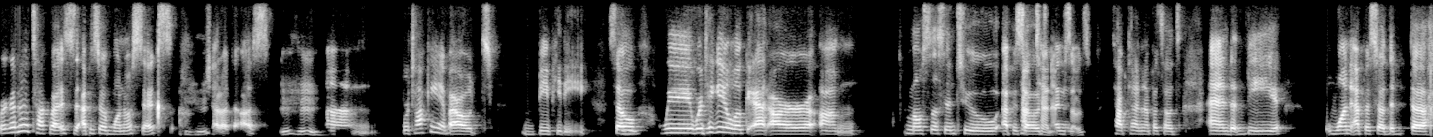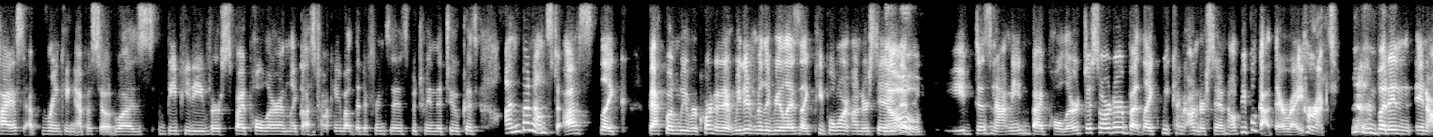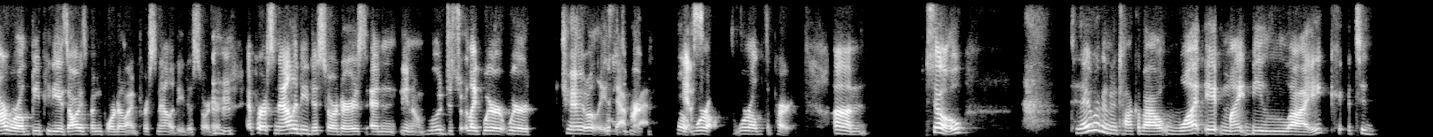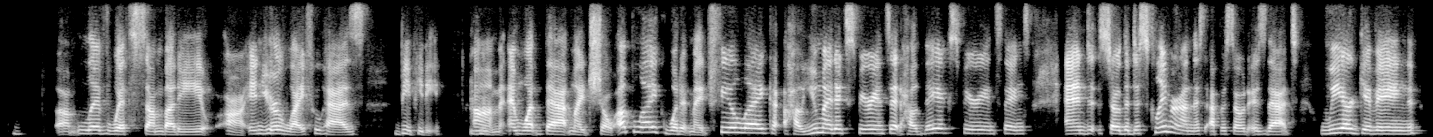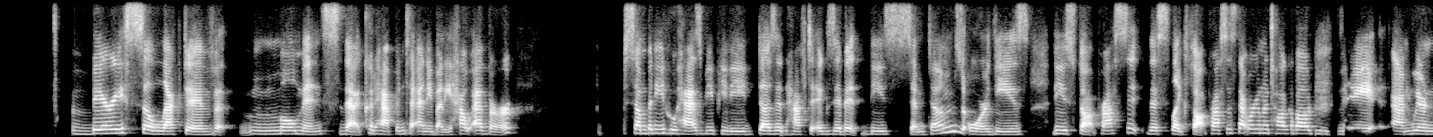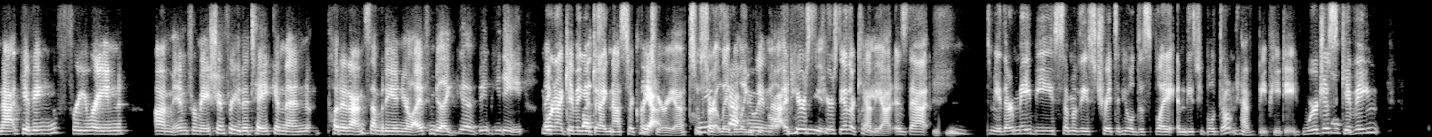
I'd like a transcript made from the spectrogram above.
we're gonna talk about this is episode 106. Mhm. Shout out to us. Mhm. Um, we're talking about BPD. So we we're taking a look at our um, most listened to episodes. Top episodes 10 episodes. top 10 episodes and the one episode the, the highest ranking episode was bpd versus bipolar and like us Mm-hmm. talking about the differences between the two because unbeknownst to us like back when we recorded it we didn't really realize like people weren't understanding No, does not mean bipolar disorder but like we can understand how people got there right correct. but in in our world bpd has always been borderline personality disorder Mhm. and personality disorders and you know mood disorder like we're we're totally Worlds apart. but Yes. world worlds apart um so today we're going to talk about what it might be like to um, live with somebody uh, in your life who has bpd Mhm. um, and what that might show up like, what it might feel like, how you might experience it, how they experience things. And so the disclaimer on this episode is that we are giving very selective moments that could happen to anybody. However, somebody who has BPD doesn't have to exhibit these symptoms or these these thought process this like thought process that we're going to talk about Mhm. they um, we're not giving free reign um, information for you to take and then put it on somebody in your life and be like yeah bpd We're not giving you diagnostic yeah, criteria to start labeling people. that, And here's please, here's the other please. caveat is that me there may be some of these traits that people display and these people don't have bpd we're just Mhm. giving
